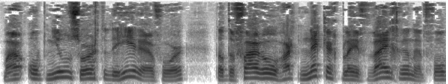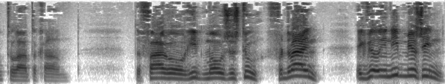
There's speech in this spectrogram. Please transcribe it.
Maar opnieuw zorgde de Heer ervoor dat de farao hardnekkig bleef weigeren het volk te laten gaan. De farao riep Mozes toe, verdwijn, ik wil je niet meer zien.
